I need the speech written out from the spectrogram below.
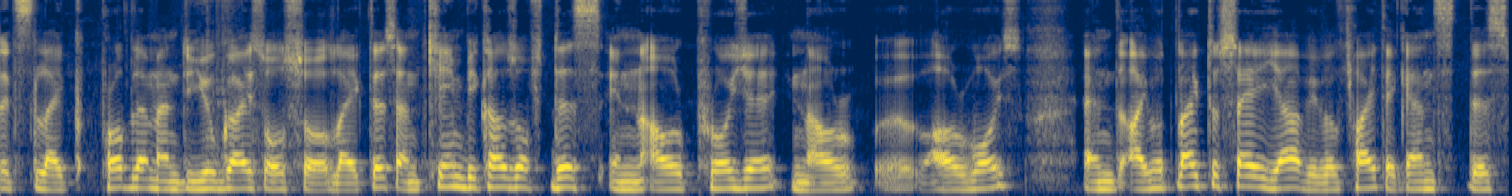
it's like problem and you guys also like this and came because of this in our project in our uh, our voice. And i would like to say yeah we will fight against this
